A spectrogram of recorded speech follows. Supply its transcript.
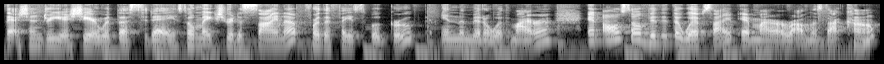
that Chandria shared with us today. So make sure to sign up for the Facebook group in the middle with Myra and also visit the website at myrarollins.com.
